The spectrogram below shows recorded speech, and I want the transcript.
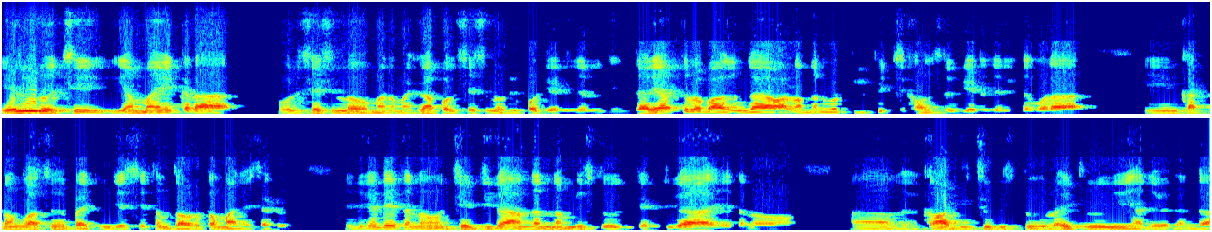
ఏలూరు వచ్చి ఈ అమ్మాయి ఇక్కడ పోలీస్ స్టేషన్లో మన మహిళా పోలీస్ స్టేషన్లో రిపోర్ట్ చేయడం జరిగింది. దర్యాప్తులో భాగంగా వాళ్ళందరినీ కూడా పిలిపించి కౌన్సిలింగ్ చేయడం జరిగితే కూడా ఈయన కట్నం కోసమే ప్రయత్నం చేసి తను దొరకటం మానేశాడు. ఎందుకంటే ఇతను జడ్జిగా అందరిని నమ్మిస్తూ జడ్జిగా ఇతను ఆ, కార్డులు చూపిస్తూ రైతులని అదేవిధంగా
